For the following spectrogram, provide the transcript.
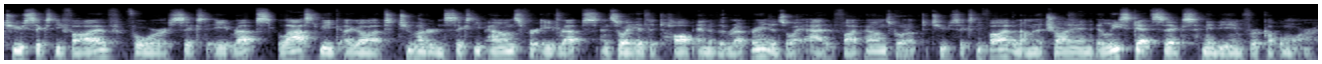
265 for six to eight reps. Last week, I got 260 pounds for eight reps. And so I hit the top end of the rep range. And so I added five pounds going up to 265. And I'm gonna try and at least get six, maybe aim for a couple more.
